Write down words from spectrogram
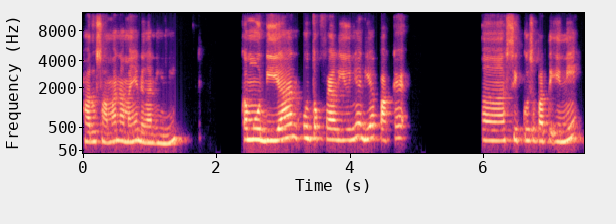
harus sama namanya dengan ini. Kemudian untuk value-nya dia pakai uh, siku seperti ini,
